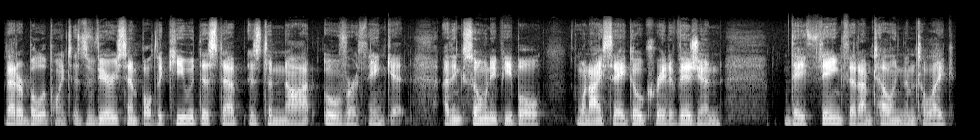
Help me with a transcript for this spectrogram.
that are bullet points. It's very simple. The key with this step is to not overthink it. I think so many people, when I say go create a vision, they think that I'm telling them to like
